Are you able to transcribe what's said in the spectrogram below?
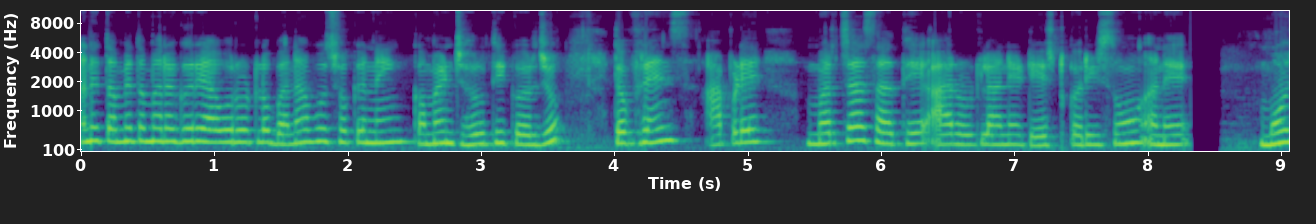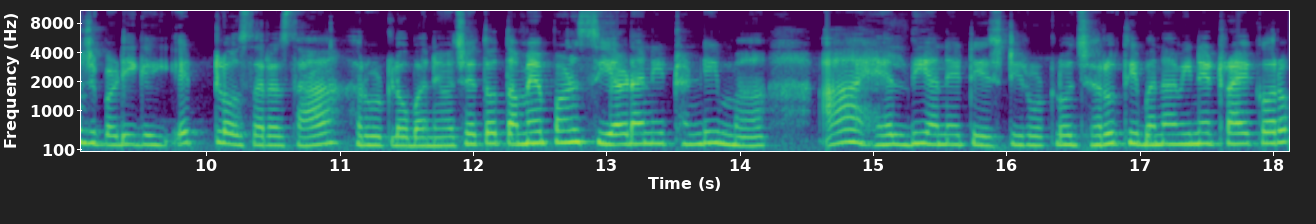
અને તમે તમારા ઘરે આવો રોટલો બનાવો છો કે નહીં, કમેન્ટ જરૂરથી કરજો. તો ફ્રેન્ડ્સ, આપણે મરચાં સાથે આ રોટલાને ટેસ્ટ કરીશું અને મોજ પડી ગઈ એટલો સરસ આ રોટલો બન્યો છે. તો તમે પણ શિયાળાની ઠંડીમાં આ હેલ્ધી અને ટેસ્ટી રોટલો જરૂરથી બનાવીને ટ્રાય કરો.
